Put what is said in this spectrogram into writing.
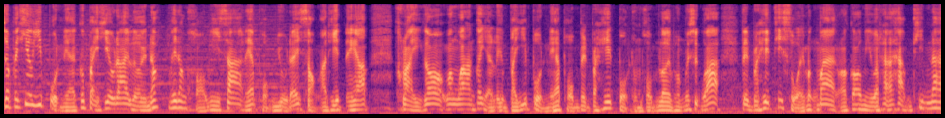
จะไปเที่ยวญี่ปุ่นเนี่ยก็ไปเที่ยวได้เลยเนาะไม่ต้องขอวีซ่านะครับผมอยู่ได้ 2 อาทิตย์นะครับ ใครก็ว่างๆก็อย่าลืมไปญี่ปุ่นนะครับผมเป็นประเทศโปรดของผมเลย ผมรู้สึกว่าเป็นประเทศที่สวยมากๆ แล้วก็มีวัฒนธรรมที่น่า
